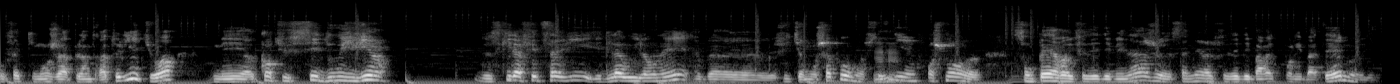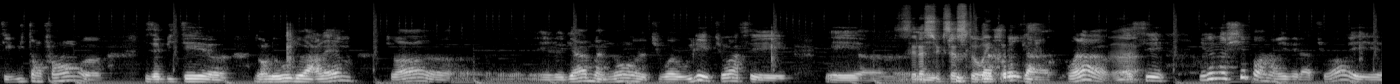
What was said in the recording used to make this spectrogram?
au fait qu'il mange à plein de râteliers, tu vois. Mais euh, quand tu sais d'où il vient, de ce qu'il a fait de sa vie et de là où il en est, eh ben, je lui tire mon chapeau, moi, je te le mhm. dis. Hein. Franchement, euh, son père, il faisait des ménages, sa mère, elle faisait des barrettes pour les baptêmes. Ils étaient huit enfants, euh, ils habitaient dans le haut de Harlem, tu vois. et le gars, maintenant, tu vois où il est, tu vois. C'est c'est la success story. voilà, il en a chié pour en arriver là, tu vois. Et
